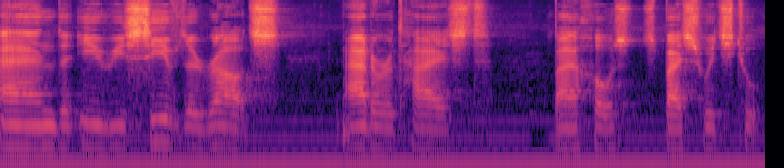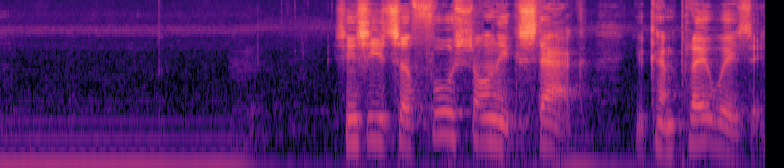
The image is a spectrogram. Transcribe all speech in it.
And it receives the routes advertised by host by switch 2. Since it's a full sonic stack, you can play with it.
